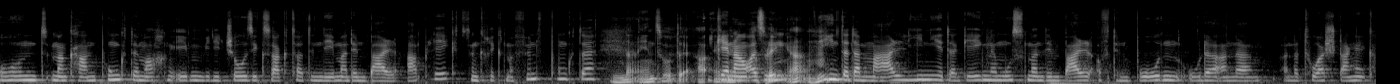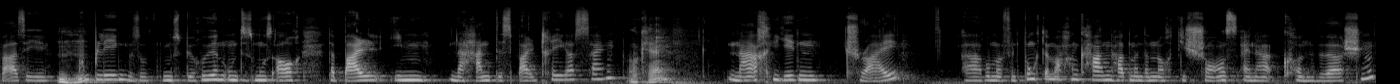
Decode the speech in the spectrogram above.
Und man kann Punkte machen, eben wie die Josie gesagt hat, indem man den Ball ablegt, dann kriegt man fünf Punkte. In der Endzone? Genau, also ja, mhm. hinter der Mallinie der Gegner muss man den Ball auf den Boden oder an der, an der Torstange quasi mhm. ablegen, also muss berühren und es muss auch der Ball in der Hand des Ballträgers sein. Okay. Nach jedem Try, äh, wo man fünf Punkte machen kann, hat man dann noch die Chance einer Conversion.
